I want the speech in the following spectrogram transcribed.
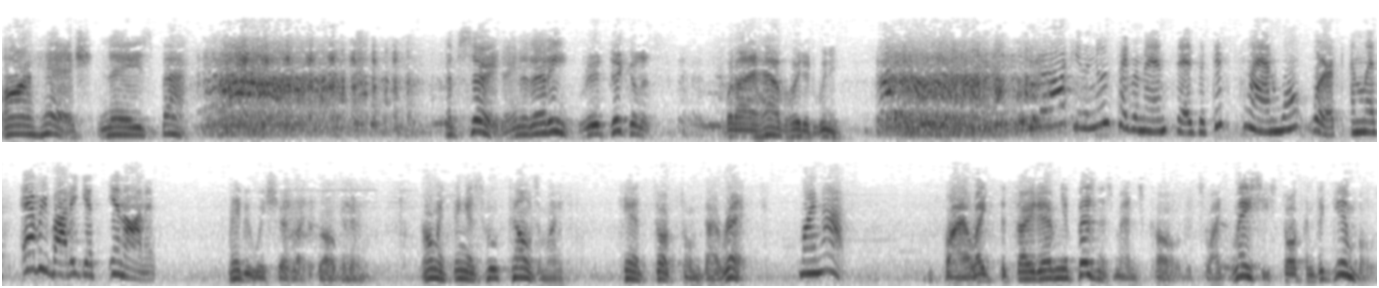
our Hesh neighs back. Absurd, ain't it, Eddie? Ridiculous. But I have heard it winning. But Archie, the newspaper man says that this plan won't work unless everybody gets in on it. Maybe we should let Grogan in. The only thing is, who tells him? I can't talk to him direct. Why not? Violate the Third Avenue Businessmen's Code. It's like Macy's talking to Gimbels.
